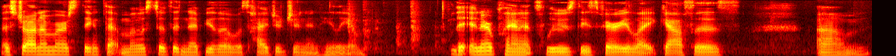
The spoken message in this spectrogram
Astronomers think that most of the nebula was hydrogen and helium the inner planets lose these very light gases. Um,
